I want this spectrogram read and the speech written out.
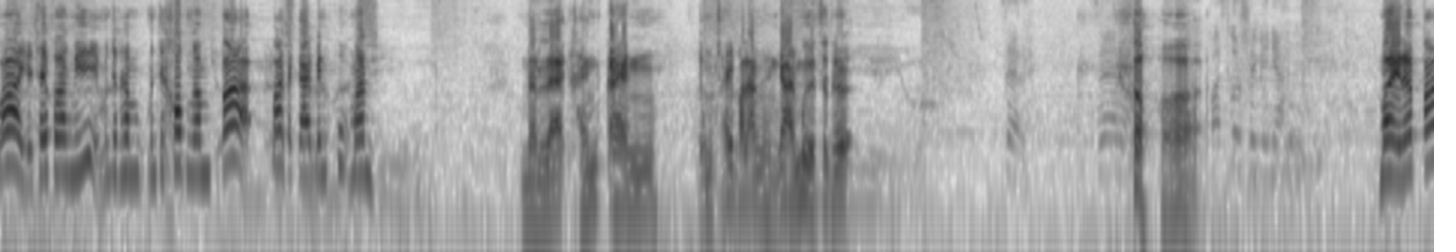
ป้าอย่าใช้พลังนี้ มันจะทำมันจะครอบงำป้า ป้าจะกลายเป็นพวกมัน นั่นแหละแข็งแกร่งจงใช้พลังแห่งด้านมืดซะเถอะไม่นะป้า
